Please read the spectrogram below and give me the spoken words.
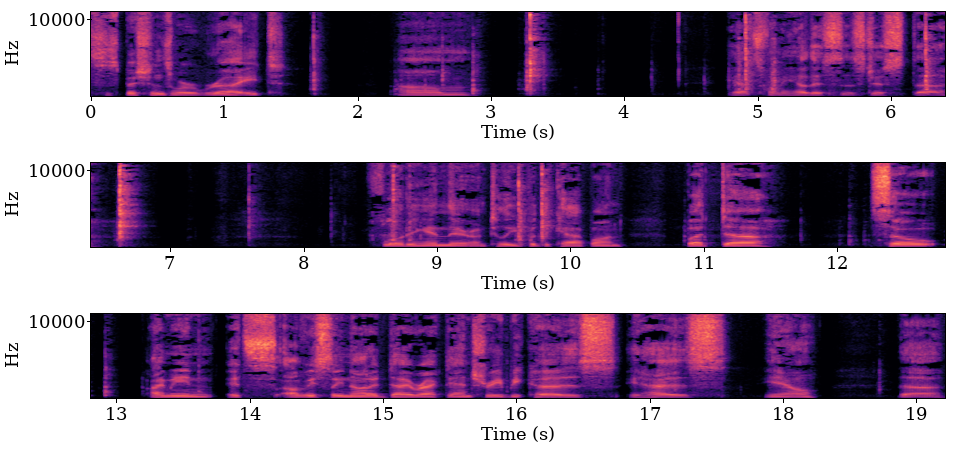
suspicions were right. Um, yeah, it's funny how this is just uh, floating in there until you put the cap on. But, uh, so, I mean, it's obviously not a direct entry because it has, you know, the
